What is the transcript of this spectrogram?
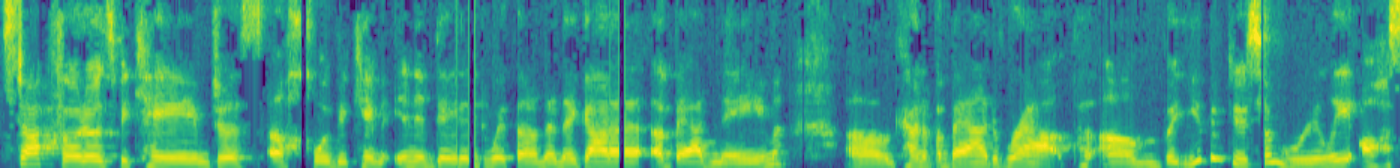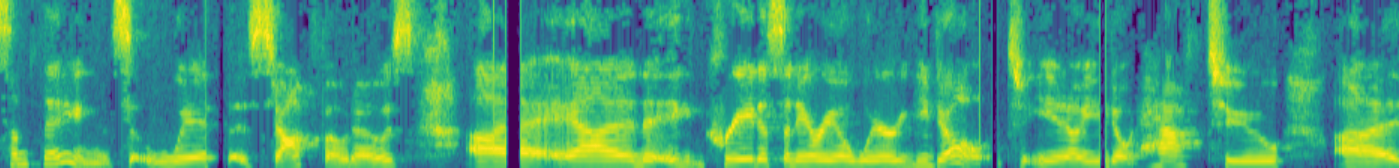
stock photos became just ugh, we became inundated with them, and they got a, a bad name, uh, kind of a bad rap. Um, but you can do some really awesome things with stock photos uh, and create a scenario where you don't. You know, you don't have have to uh,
